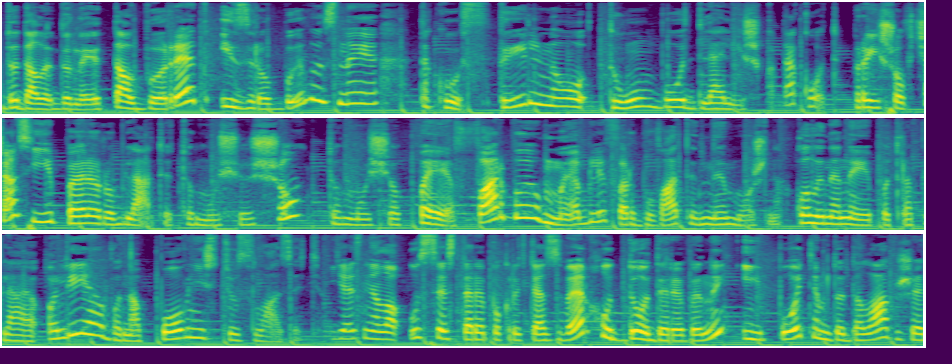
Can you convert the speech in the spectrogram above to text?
додали до неї табурет і зробили з неї таку стильну тумбу для ліжка. Так от прийшов час її переробляти, тому що що? Тому що ПФ фарбою меблі фарбувати не можна. Коли на неї потрапляє олія, вона повністю злазить. Я зняла усе старе покриття зверху до деревини і потім додала вже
